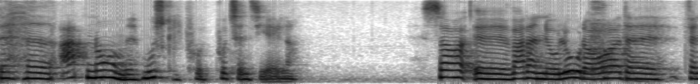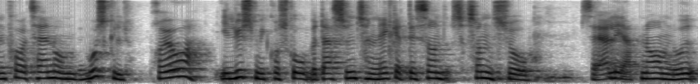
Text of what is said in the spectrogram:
der havde abnorme muskelpotentialer. Så øh, var der en neurolog derovre, der fandt på at tage nogle muskelprøver i lysmikroskopet. Der syntes han ikke, at det sådan, sådan så særlig abnormt ud.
